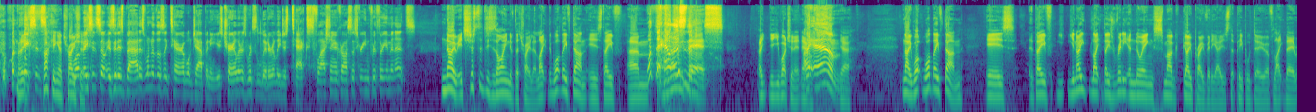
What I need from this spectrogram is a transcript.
but makes it's it fucking atrocious. What makes it so? Is it as bad as one of those like terrible Japanese trailers where it's literally just text flashing across the screen for three minutes? No, it's just the design of the trailer. Like what they've done is they've um, What the hell is this? Are you watching it now? I am. Yeah. No, what what they've done is they've you know like those really annoying smug GoPro videos that people do of like their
